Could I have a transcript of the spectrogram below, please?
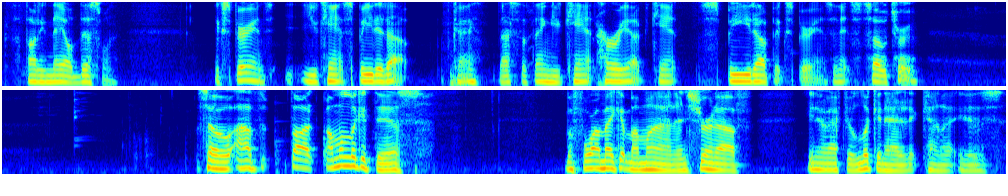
'cause I thought he nailed this one. Experience, you can't speed it up. Okay, that's the thing. You can't hurry up. You can't speed up experience, and it's so true. So I've thought I'm gonna look at this before I make up my mind, and sure enough, you know, after looking at it, it kind of is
